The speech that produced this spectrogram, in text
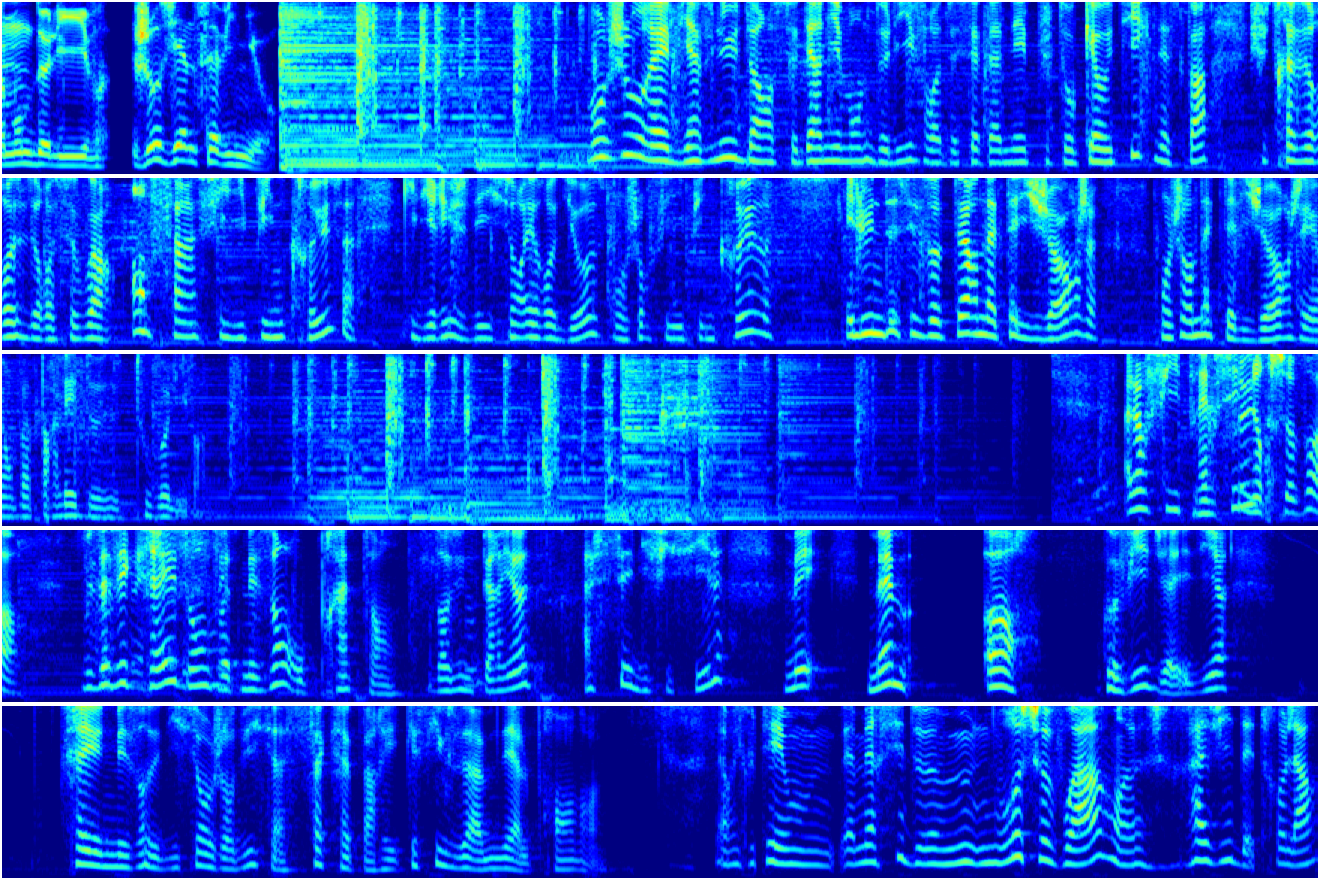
Un monde de livres, Josiane Savigno. Bonjour et bienvenue dans ce dernier monde de livres de cette année plutôt chaotique, n'est-ce pas? Je suis très heureuse de recevoir enfin Philippine Cruz, qui dirige les éditions Hérodios. Bonjour Philippine Cruz. Et l'une de ses auteurs, Nathalie Georges. Bonjour Nathalie Georges et on va parler de tous vos livres. Alors Philippe, merci de nous recevoir. Vous avez créé donc votre maison au printemps, dans une période assez difficile, mais même hors Covid, j'allais dire, créer une maison d'édition aujourd'hui, c'est un sacré pari. Qu'est-ce qui vous a amené à le prendre? Alors écoutez, merci de nous recevoir. Je suis ravie d'être là.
